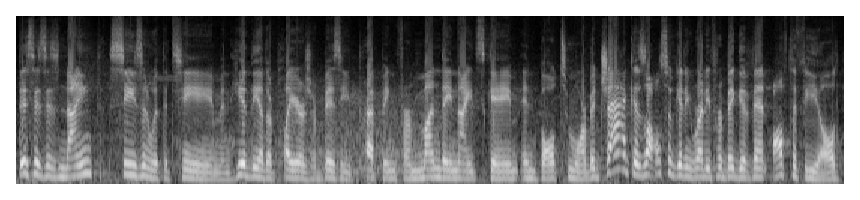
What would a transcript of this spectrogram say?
This is his ninth season with the team, and he and the other players are busy prepping for Monday night's game in Baltimore. But Jack is also getting ready for a big event off the field.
